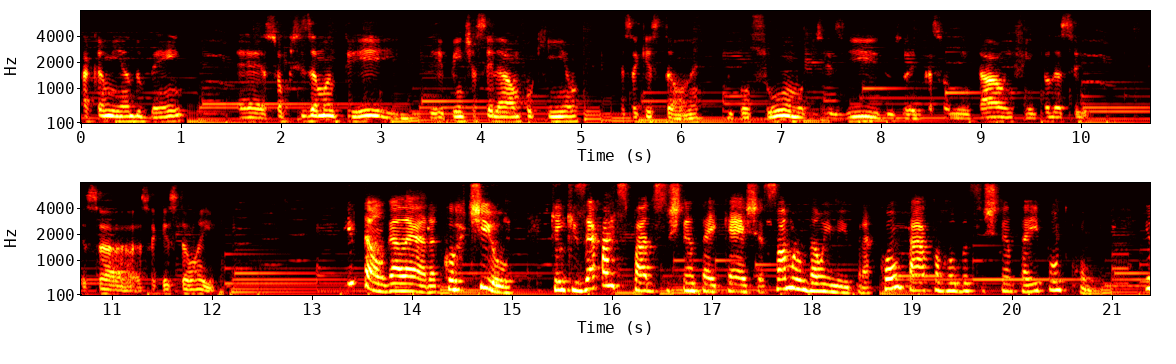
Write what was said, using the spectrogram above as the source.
tá caminhando bem, é, só precisa manter e de repente acelerar um pouquinho essa questão, né? Do consumo, dos resíduos, da educação ambiental, enfim, toda essa, essa, essa questão aí. Então, galera, curtiu? Quem quiser participar do Sustenta aí Cash é só mandar um e-mail para contato@sustentaí.com. E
